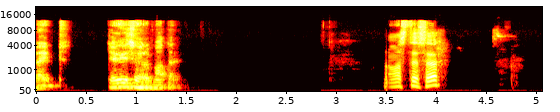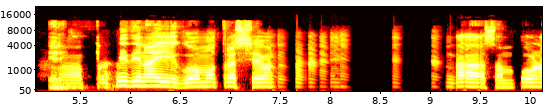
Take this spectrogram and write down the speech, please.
ರೈಟ್ ಜಗದೀಶ್ ಅವರು ಮಾತಾಡಿ. ನಮಸ್ತೆ ಸರ್. ಪ್ರತಿದಿನ ಈ ಗೋಮೂತ್ರ ಸೇವನೆಯಿಂದ ಸಂಪೂರ್ಣ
